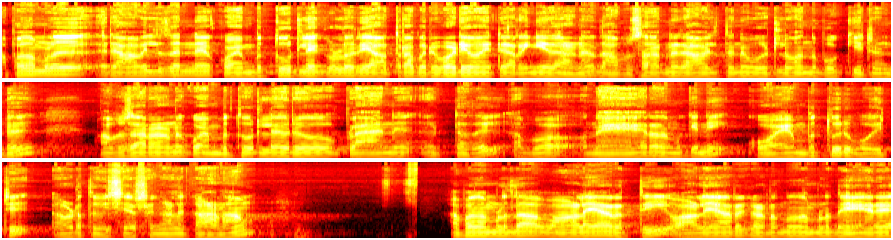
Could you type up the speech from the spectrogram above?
അപ്പോൾ നമ്മൾ രാവിലെ തന്നെ കോയമ്പത്തൂരിലേക്കുള്ള ഒരു യാത്രാ പരിപാടിയുമായിട്ട് ഇറങ്ങിയതാണ്. ദാബു സാറിനെ രാവിലെ തന്നെ വീട്ടിൽ വന്ന് പൊക്കിയിട്ടുണ്ട്. അബുസാറാണ് കോയമ്പത്തൂരിലെ ഒരു പ്ലാന് ഇട്ടത്. അപ്പോൾ നേരെ നമുക്കിനി കോയമ്പത്തൂർ പോയിട്ട് അവിടുത്തെ വിശേഷങ്ങൾ കാണാം. അപ്പോൾ നമ്മളിതാ വാളയാർ എത്തി. വാളയാർ കടന്ന് നമ്മൾ നേരെ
